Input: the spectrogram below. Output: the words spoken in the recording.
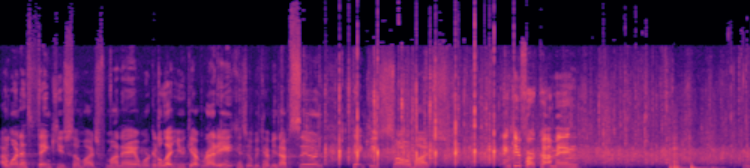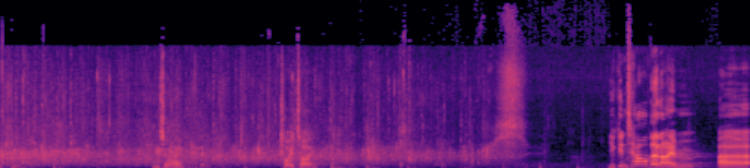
I want to thank you so much, Mane, and we're going to let you get ready because you'll be coming up soon. Thank you so much. Thank you for coming. Thank you. Enjoy. Thank you. Toi, toi. You can tell that I'm a,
